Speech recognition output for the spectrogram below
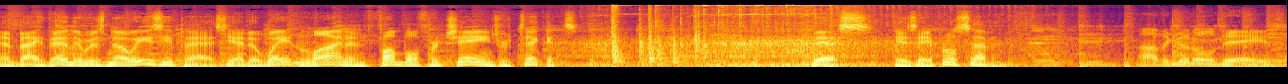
And back then there was no E-ZPass. You had to wait in line and fumble for change or tickets. This is April 7th. Ah, the good old days.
